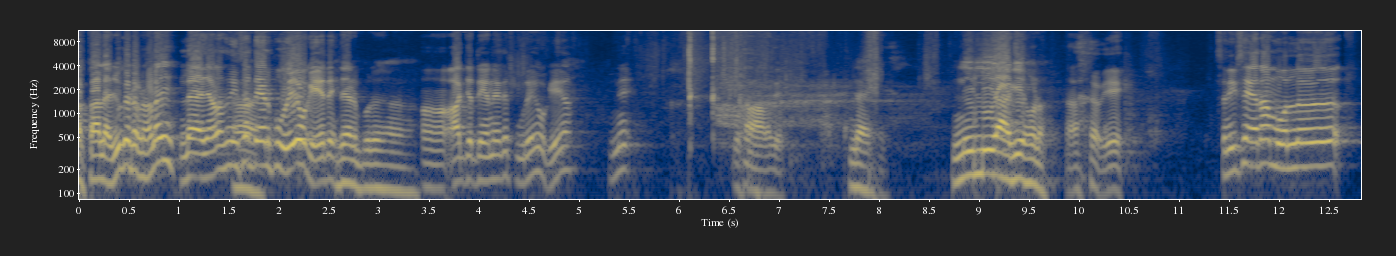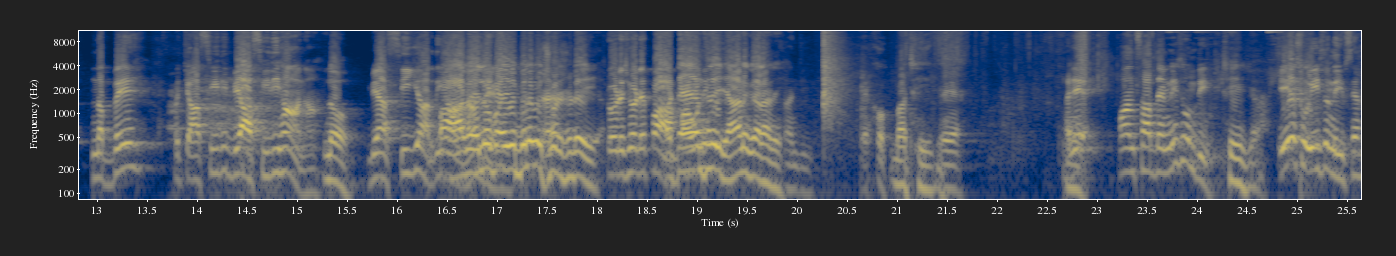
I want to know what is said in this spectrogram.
ਹਫਤਾ ਲੈ ਜੂ ਘਟਣਾ ਨਾ ਜੀ? ਲੈ ਜਾਣਾ ਸੰਦੀਪ ਸਿੰਘ ਦਿਨ ਪੂਰੇ ਹੋ ਗਏ ਇਹਦੇ। ਦਿਨ ਪੂਰੇ ਹਾਂ। ਹਾਂ ਅੱਜ ਦਿਨ ਇਹਦੇ ਪੂਰੇ ਹੋ ਗਏ ਆ। ਇਹਨੇ ਵਿਖਾ ਲਵੇ ਲੈ। ਨੀਲੀ ਆ ਗਈ ਹੁਣ। ਆ ਵੇ। ਸੰਦੀਪ ਸਿੰਘ ਇਹਦਾ ਮੁੱਲ 90 85 ਦੀ 82 ਦੀ ਹਾਂ ਨਾ। ਲੋ 82000 ਦੀ ਆ ਵੇ ਲੋ ਬਾਈ ਬਿਲਕੁਲ ਛੋਟੇ ਛੋਟੇ ਹੀ ਆ। ਛੋਟੇ ਛੋਟੇ ਭਾਅ ਟਾਈਮ ਤੇ ਜਾਣ ਕਰਾਂ ਦੇ ਹਾਂਜੀ ਦੇਖੋ। ਬਸ ਠੀਕ ਹੈ ਅਜੇ 5-7 ਦਿਨ ਨਹੀਂ ਸੁੰਦੀ। ਠੀਕ ਆ। ਇਹ ਸੂਈ ਸੰਦੀਪ ਸਿੰਘ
